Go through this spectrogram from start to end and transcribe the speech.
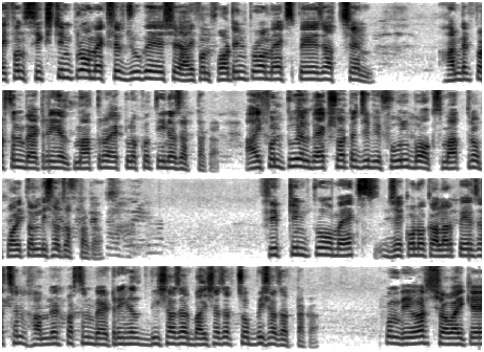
আইফোন সিক্সটিন প্রো ম্যাক্সের যুগে এসে আইফোন ফোরটিন প্রো ম্যাক্স পেয়ে যাচ্ছেন হান্ড্রেড পার্সেন্ট ব্যাটারি হেলথ, মাত্র এক লক্ষ তিন হাজার টাকা। আইফোন টুয়েলভ একশো আঠাশ জিবি ফুল বক্স মাত্র পঁয়তাল্লিশ হাজার টাকা। ফিফটিন প্রো ম্যাক্স যে কোনো কালার পেয়ে যাচ্ছেন হান্ড্রেড পার্সেন্ট ব্যাটারি হেলথ বিশ হাজার বাইশ হাজার চব্বিশ হাজার টাকা। ভিউয়ার্স সবাইকে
